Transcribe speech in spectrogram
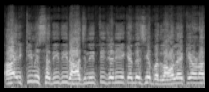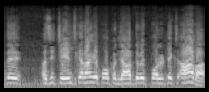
21ਵੀਂ ਸਦੀ ਦੀ ਰਾਜਨੀਤੀ ਜਿਹੜੀ ਇਹ ਕਹਿੰਦੇ ਸੀ ਇਹ ਬਦਲਾਅ ਲੈ ਕੇ ਆਉਣਾ ਤੇ ਅਸੀਂ ਚੇਂਜ ਕਰਾਂਗੇ ਪੰਜਾਬ ਦੇ ਵਿੱਚ ਪੋਲਿਟਿਕਸ ਆਹ ਵਾ।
